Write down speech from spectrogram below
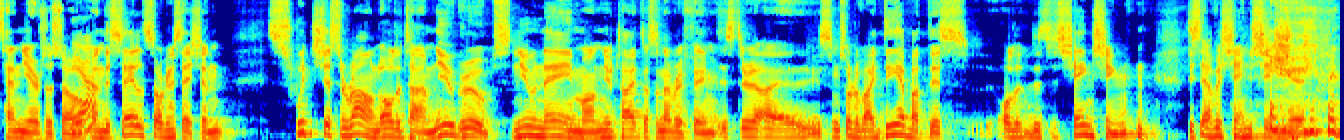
10 years or so, yeah. and the sales organization switches around all the time. New groups, new name on new titles and everything. Is there uh, some sort of idea about this? All this is changing, this ever changing uh,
